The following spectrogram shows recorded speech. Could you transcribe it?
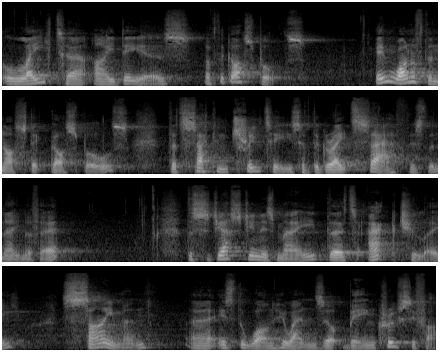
later ideas of the Gospels. In one of the Gnostic Gospels, the second treatise of the Great Seth is the name of it, the suggestion is made that actually Simon uh, is the one who ends up being crucified.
